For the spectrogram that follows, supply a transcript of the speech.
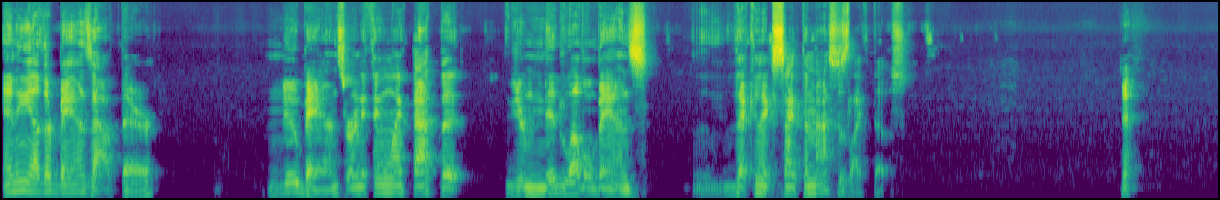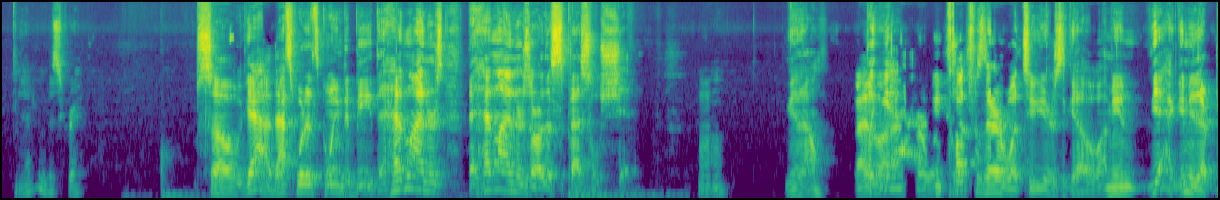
any other bands out there, new bands or anything like that that your mid-level bands that can excite the masses like those. Yeah, I don't disagree. So yeah, that's what it's going to be. The headliners, the headliners are the special shit. Mhm. You know? But yeah, I mean, Clutch was there what two years ago. I mean, yeah, give me that.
